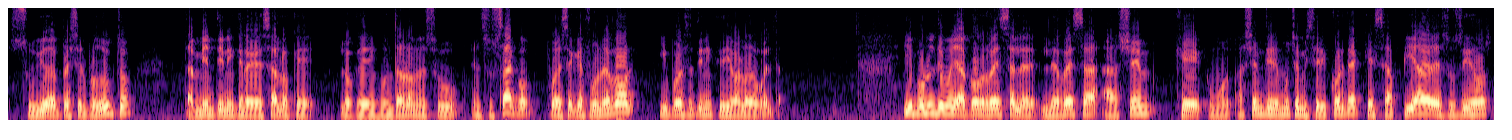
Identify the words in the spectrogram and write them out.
subió de precio el producto, también tienen que regresar lo que, lo que encontraron en su, en su saco, puede ser que fue un error y por eso tienen que llevarlo de vuelta. Y por último, Jacob reza, le, reza a Hashem que, como Hashem tiene mucha misericordia, que se apiade de sus hijos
